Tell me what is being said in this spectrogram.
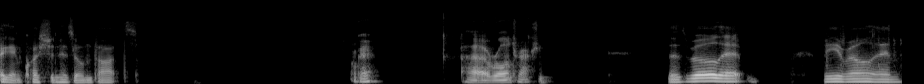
again question his own thoughts Okay. Uh, roll interaction. let's roll it we rolling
